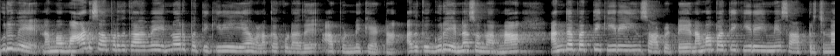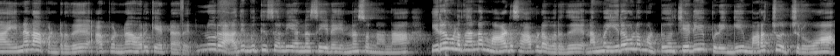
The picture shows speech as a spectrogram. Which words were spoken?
குருவே நம்ம மாடு சாப்பிட்றதுக்காகவே இன்னொரு பத்தி கீரையை ஏன் வளர்க்கக்கூடாது? அப்படின்னு கேட்டான். அதுக்கு குரு என்ன சொன்னார்னா அந்த பத்தி கீரையும் சாப்பிட்டுட்டு நம்ம பத்தி கீரையுமே சாப்பிட்டுருச்சுன்னா என்னடா பண்ணுறது அப்படின்னு அவர் கேட்டார். இன்னொரு அதிபுத்திசாலியான சீடை என்ன சொன்னான்னா இரவுல தானே மாடு சாப்பிட வருது. நம்ம இரவுல மட்டும் செடி செடியை பிடுங்கி மறைச்சு வச்சிருவோம்.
